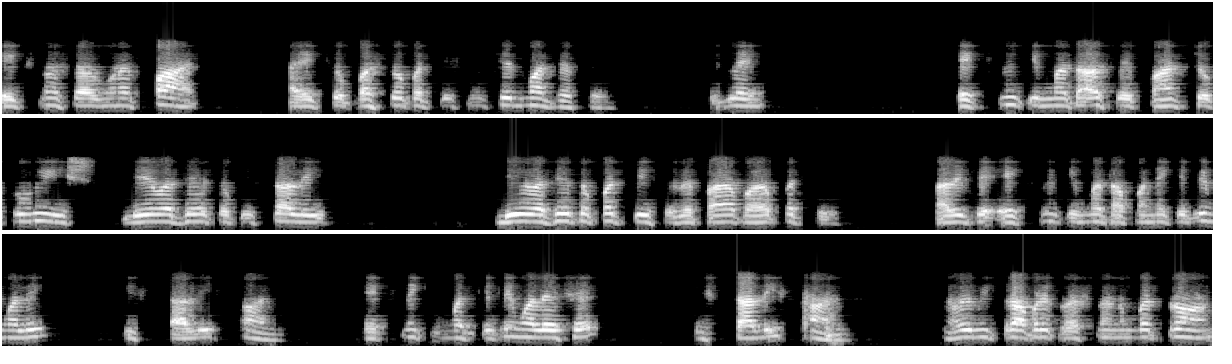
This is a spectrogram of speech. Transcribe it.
એક્સ નો સહગુણક પાંચ, આ એકસો બસો પચીસની છેદમાં જશે. એટલે એક્સની કિંમત આવશે પાંચ ચોખ્ખું વીસ, બે વધે તો પિસ્તાલીસ, બે વધે તો પચીસ, એટલે પાયા પાયો પચીસ. આ રીતે એક્સની કિંમત આપણને કેટલી મળી? પિસ્તાલીસ અંશ. એક્સ કિંમત કેટલી મળે છે? પિસ્તાલીસ અંશ. હવે મિત્રો આપણે પ્રશ્ન નંબર ત્રણ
